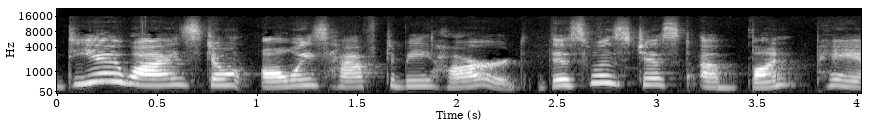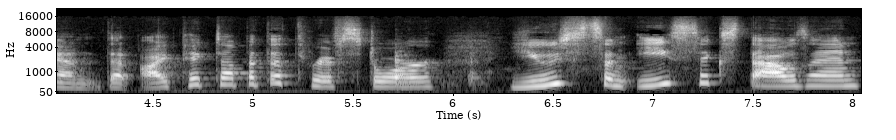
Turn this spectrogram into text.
DIYs don't always have to be hard. This was just a Bundt pan that I picked up at the thrift store, used some E6000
